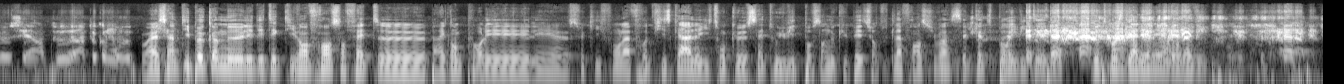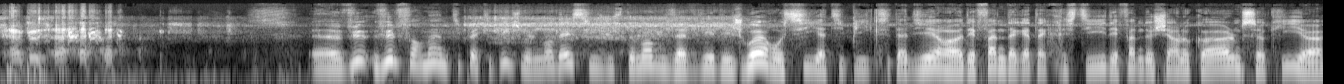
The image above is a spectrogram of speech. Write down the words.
euh, c'est un peu un peu comme on veut Ouais, c'est un petit peu comme euh, les détectives en France en fait. Euh, par exemple, pour les, les, ceux qui font la fraude fiscale, ils sont que 7 ou 8 pour s'en occuper sur toute la France, tu vois. C'est peut-être pour éviter de, de trop se galérer, à mon avis. c'est un peu ça Euh, vu, vu le format un petit peu atypique, je me demandais si justement vous aviez des joueurs aussi atypiques, c'est-à-dire euh, des fans d'Agatha Christie, des fans de Sherlock Holmes, qui, euh,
